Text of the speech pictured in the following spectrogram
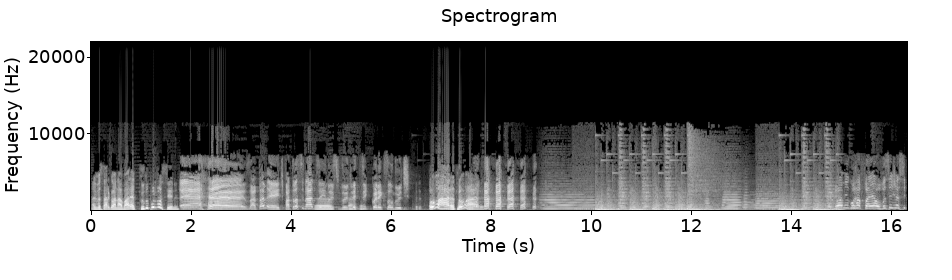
aniversário Guanabara é tudo por você, né? É, exatamente. Patrocinados é, aí estúdio tá, desse Conexão Dude. Tomara, tomara. amigo Rafael, você já se,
